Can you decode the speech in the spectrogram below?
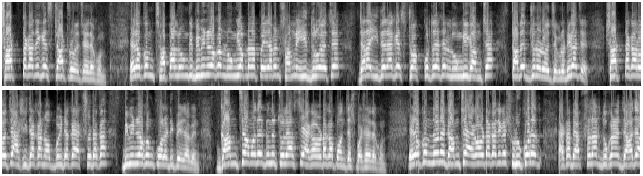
ষাট টাকা থেকে স্টার্ট রয়েছে দেখুন। এরকম ছাপা লুঙ্গি, বিভিন্ন রকম লুঙ্গি আপনারা পেয়ে যাবেন। সামনে ঈদ রয়েছে। যারা ঈদের আগে স্টক করতে যাচ্ছেন লুঙ্গি, গামছা, তাদের জন্য রয়েছে এগুলো, ঠিক আছে? ষাট টাকা রয়েছে, আশি টাকা, নব্বই টাকা, একশো টাকা, বিভিন্ন রকম কোয়ালিটি পেয়ে যাবেন। গামছা আমাদের কিন্তু চলে আসছে এগারো টাকা পঞ্চাশ পয়সায় দেখুন। এরকম ধরনের গামছা এগারো টাকা থেকে শুরু করে একটা ব্যবসাদার দোকানে যা যা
